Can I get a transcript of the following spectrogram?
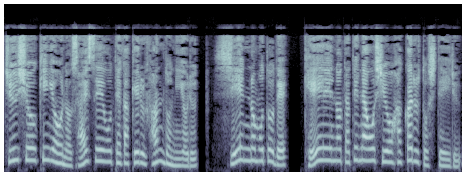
中小企業の再生を手掛けるファンドによる支援の下で経営の立て直しを図るとしている。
